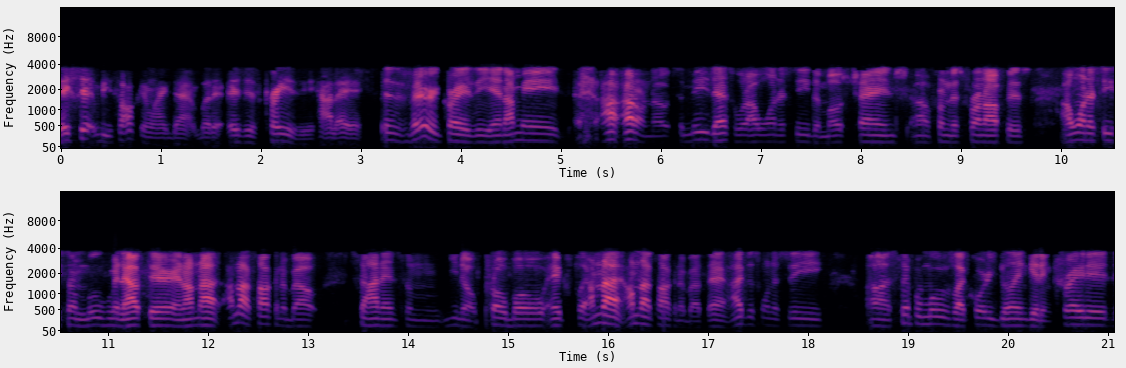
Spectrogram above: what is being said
they shouldn't be talking like that. But it's just crazy how they. It's very crazy, and I mean, I, I don't know. To me, that's what I want to see the most change uh, from this front office. I want to see some movement out there, and I'm not. I'm not talking about signing some, you know, Pro Bowl ex play. I'm not. I'm not talking about that. I just want to see uh, simple moves like Cordy Glenn getting traded.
